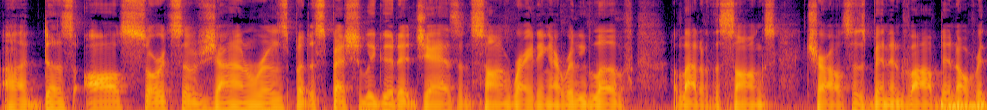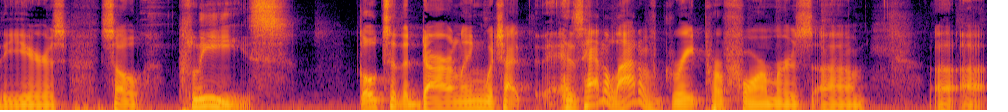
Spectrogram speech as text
uh, does all sorts of genres, but especially good at jazz and songwriting. I really love a lot of the songs Charles has been involved in over the years. So please go to the Darling, which I has had a lot of great performers. Um, uh, uh,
